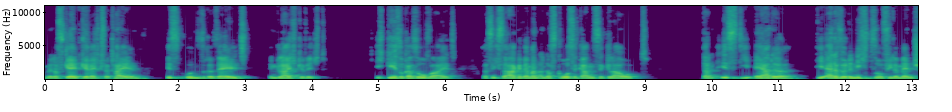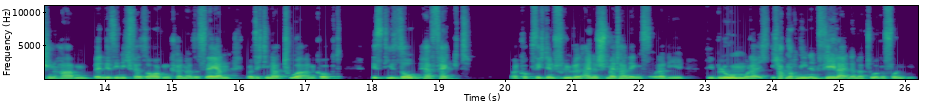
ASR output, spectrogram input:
Wenn wir das Geld gerecht verteilen, ist unsere Welt im Gleichgewicht. Ich gehe sogar so weit, dass ich sage, wenn man an das große Ganze glaubt, dann ist die Erde, die Erde würde nicht so viele Menschen haben, wenn wir sie nicht versorgen können. Also es wäre ja, wenn man sich die Natur anguckt, ist die so perfekt. Man guckt sich den Flügel eines Schmetterlings oder die, die Blumen oder ich, ich habe noch nie einen Fehler in der Natur gefunden.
